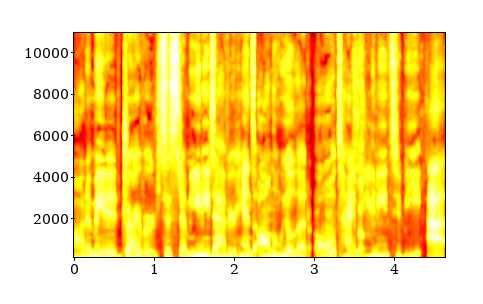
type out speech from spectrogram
automated driver system. You need to have your hands on the wheel at all times. So- you need to be at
